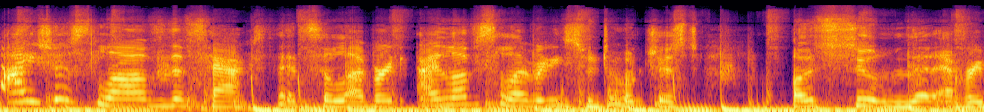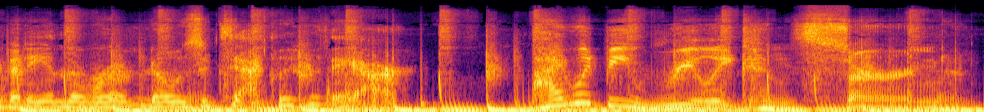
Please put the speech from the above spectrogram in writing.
I just love the fact that celebrity I love celebrities who don't just assume that everybody in the room knows exactly who they are. I would be really concerned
